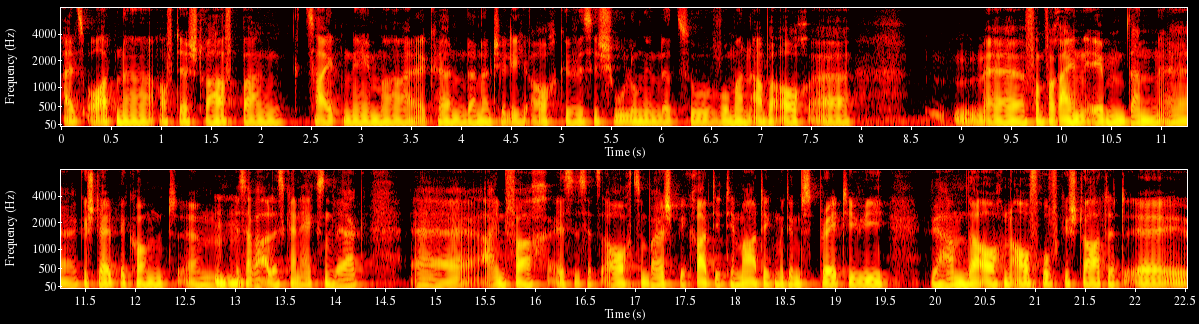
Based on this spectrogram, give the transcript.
als Ordner auf der Strafbank, Zeitnehmer, da gehören dann natürlich auch gewisse Schulungen dazu, wo man aber auch äh, äh, vom Verein eben dann äh, gestellt bekommt. Ähm, mhm. Ist aber alles kein Hexenwerk. einfach ist es jetzt auch zum Beispiel gerade die Thematik mit dem Spray-TV wir haben da auch einen Aufruf gestartet, äh,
